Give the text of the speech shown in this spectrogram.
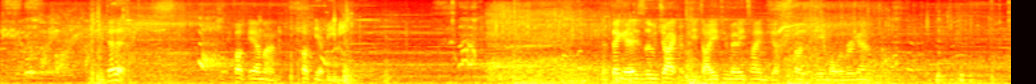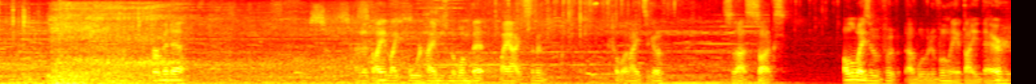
We did it. Fuck yeah, man. Fuck yeah, baby. The thing is, though, Jack, if you die too many times, you have to start the game all over again. Permadeath. And I died like four times in the one bit by accident a couple of nights ago. So that sucks. Otherwise, I would, I would have only died there.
